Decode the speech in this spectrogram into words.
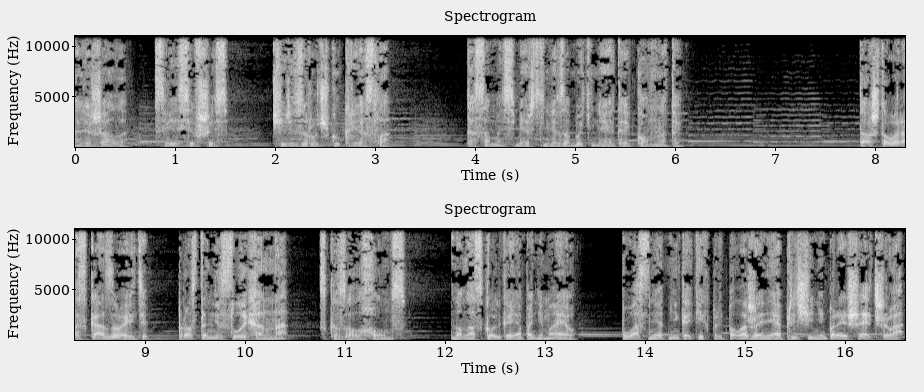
Она лежала, свесившись через ручку кресла. До самой смерти не забыть мне этой комнаты. «То, что вы рассказываете, просто неслыханно», — сказал Холмс. «Но, насколько я понимаю, у вас нет никаких предположений о причине происшедшего».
